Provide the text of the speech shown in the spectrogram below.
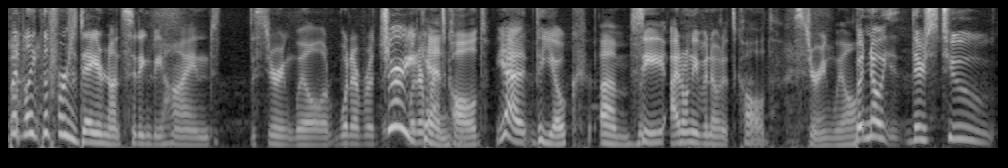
but like the first day, you're not sitting behind the steering wheel or whatever. The, Sure, you whatever it's can. called. Yeah, the yoke. Um, See, I don't even know what it's called. Steering wheel. But no, there's two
